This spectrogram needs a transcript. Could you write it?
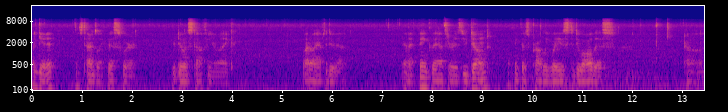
I get it. There's times like this where you're doing stuff and you're like, why do I have to do that? And I think the answer is you don't. I think there's probably ways to do all this um,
